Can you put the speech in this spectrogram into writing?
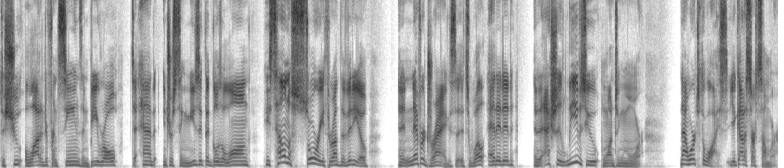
to shoot a lot of different scenes and B roll, to add interesting music that goes along. He's telling a story throughout the video and it never drags. It's well edited and it actually leaves you wanting more. Now, word to the wise, you got to start somewhere.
